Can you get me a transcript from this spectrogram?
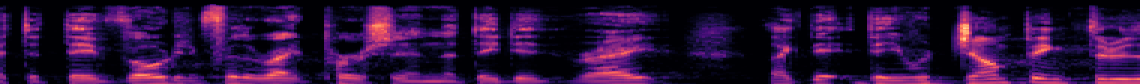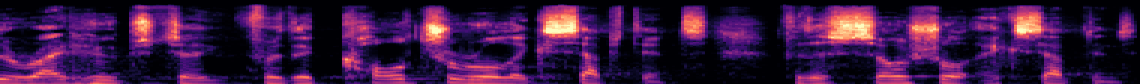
right? That they voted for the right person, that they did, right? Like they, they were jumping through the right hoops to, for the cultural acceptance, for the social acceptance,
